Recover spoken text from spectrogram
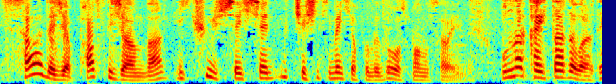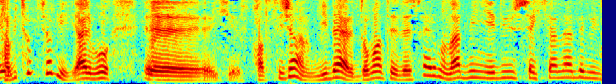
Sadece patlıcandan 283 çeşit yemek yapılırdı Osmanlı Sarayı'nda. Bunlar kayıtlarda var değil mi? Tabii tabii tabii. Yani bu e, patlıcan, biber, domates vesaire bunlar 1780'lerde bir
